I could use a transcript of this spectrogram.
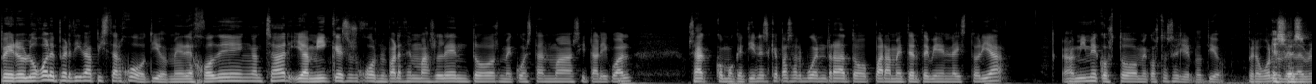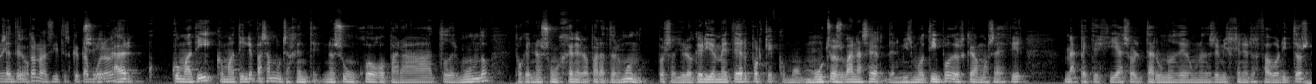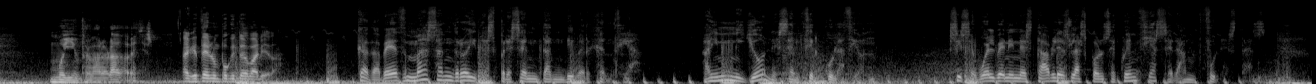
Pero luego le perdí la pista al juego, tío. Me dejó de enganchar y a mí que esos juegos me parecen más lentos, me cuestan más y tal y cual. O sea, como que tienes que pasar buen rato para meterte bien en la historia. A mí me costó, me costó seguirlo, tío. Pero bueno, Eso le es, una intentona si dices que tan Sí, bueno es. A ver, como a ti, como a ti le pasa a mucha gente. No es un juego para todo el mundo, porque no es un género para todo el mundo. Por eso yo lo he querido meter porque como muchos van a ser del mismo tipo de los que vamos a decir, me apetecía soltar uno de uno de mis géneros favoritos, muy infravalorado a veces. Hay que tener un poquito de variedad. Cada vez más androides presentan divergencia. Hay millones en circulación. Si se vuelven inestables, las consecuencias serán funestas.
